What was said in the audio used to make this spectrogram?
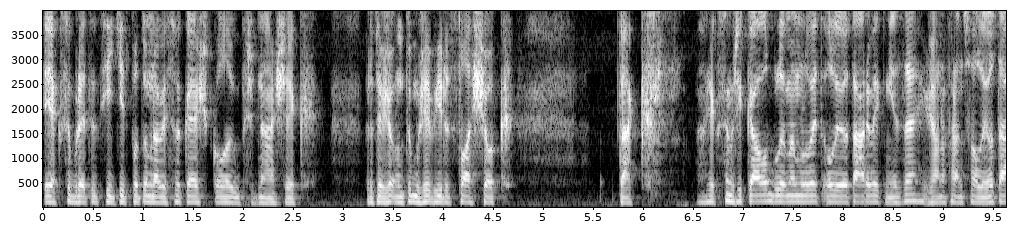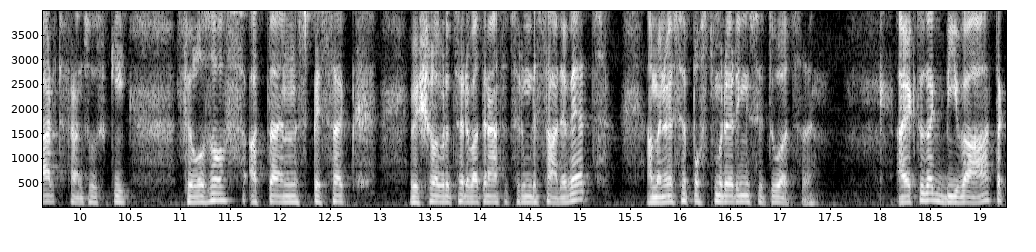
jak se budete cítit potom na vysoké škole u přednášek, protože on to může být docela šok. Tak, jak jsem říkal, budeme mluvit o Lyotardově knize, Jean-François Lyotard, francouzský filozof a ten spisek vyšel v roce 1979 a jmenuje se Postmoderní situace. A jak to tak bývá, tak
